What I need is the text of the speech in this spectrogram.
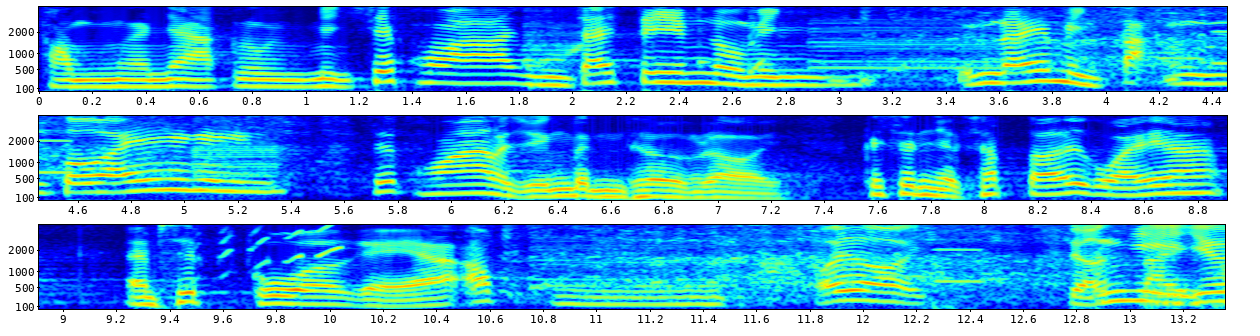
phòng nhạc rồi mình xếp hoa, mình trái tim rồi mình đứng đấy mình tặng cô ấy. Xếp hoa là chuyện bình thường rồi. Cái sinh nhật sắp tới của ấy á em xếp cua ghẹ ốc. Ôi rồi tưởng gì chứ?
